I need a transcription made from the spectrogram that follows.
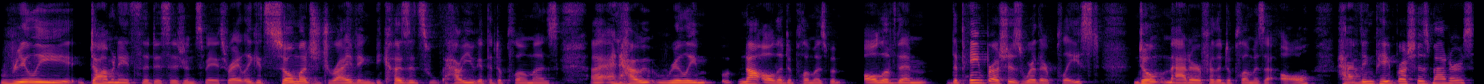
really dominates the decision space, right? Like it's so much driving because it's how you get the diplomas uh, and how really not all the diplomas, but all of them. The paintbrushes where they're placed don't matter for the diplomas at all. Having paintbrushes matters,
